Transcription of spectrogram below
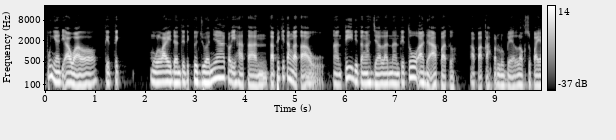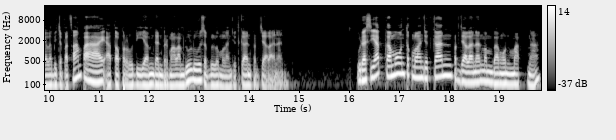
punya di awal, titik mulai dan titik tujuannya kelihatan. Tapi kita nggak tahu nanti di tengah jalan nanti tuh ada apa tuh. Apakah perlu belok supaya lebih cepat sampai atau perlu diam dan bermalam dulu sebelum melanjutkan perjalanan. Udah siap kamu untuk melanjutkan perjalanan membangun makna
